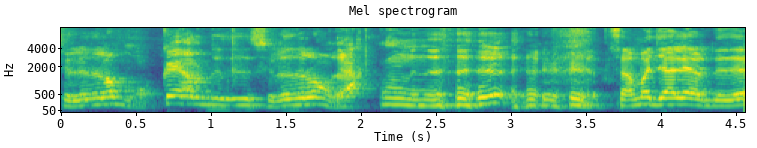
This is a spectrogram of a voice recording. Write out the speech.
சிலதெல்லாம் மொக்கையாக இருந்தது. சிலதெல்லாம் வேக்கம்னு இருந்தது. செம்ம ஜாலியாக இருந்தது.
